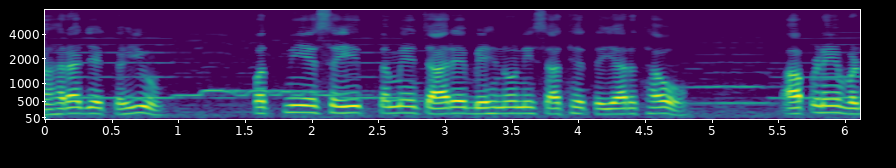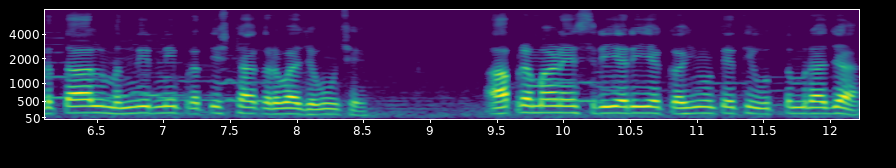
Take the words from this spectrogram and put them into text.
મહારાજે કહ્યું, પત્નીએ સહિત તમે ચારે બહેનોની સાથે તૈયાર થાઓ. આપણે વડતાલ મંદિરની પ્રતિષ્ઠા કરવા જવું છે. આ પ્રમાણે શ્રીહરિએ કહ્યું તેથી ઉત્તમ રાજા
